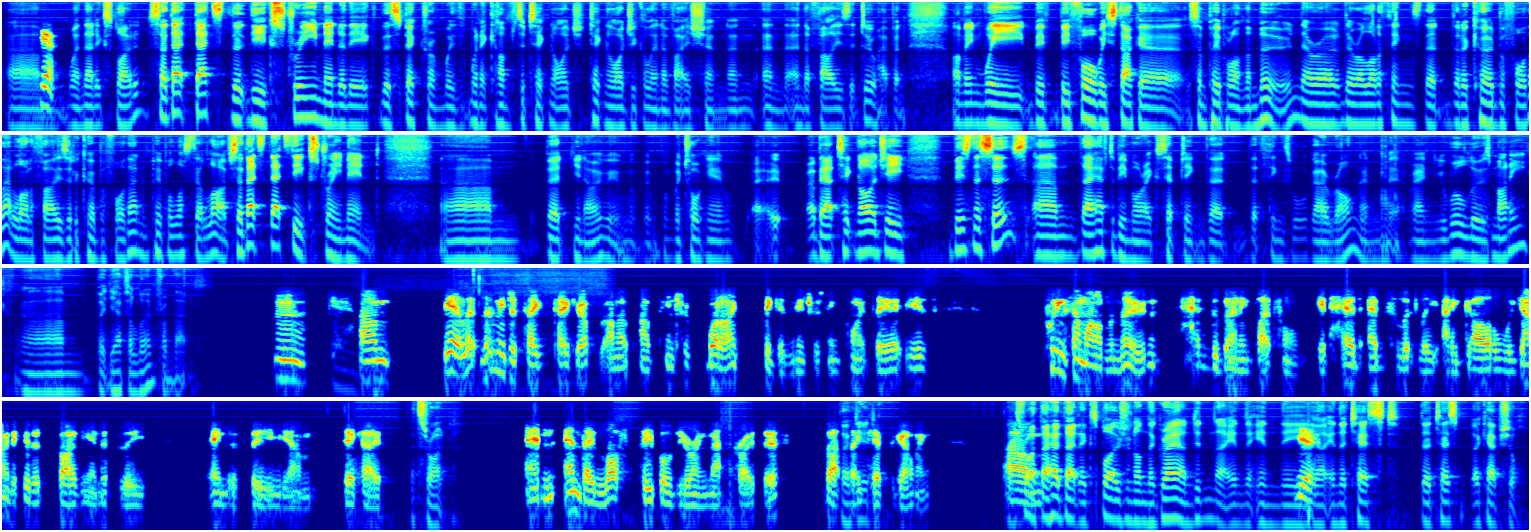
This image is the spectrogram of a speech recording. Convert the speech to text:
Um, Yeah. when that exploded, so that that's the, the extreme end of the the spectrum with when it comes to technology technological innovation and, and, and the failures that do happen. I mean, we be, before we stuck uh, some people on the moon, there are there are a lot of things that, that occurred before that, a lot of failures that occurred before that, and people lost their lives. So that's that's the extreme end. Um, but you know, when we're talking uh, about technology businesses, um, they have to be more accepting that, that things will go wrong and and you will lose money, um, but you have to learn from that. Mm. Um, yeah, let, let me just take take you up on a, a what I think is an interesting point. There is putting someone on the moon had the burning platform. It had absolutely a goal. We're going to hit it by the end of the end of the um, decade, That's right. And and they lost people during that process, but They they, kept going. That's Um, right. They had that explosion on the ground, didn't they? In the in the Yeah. uh, in the test the test uh, capsule.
